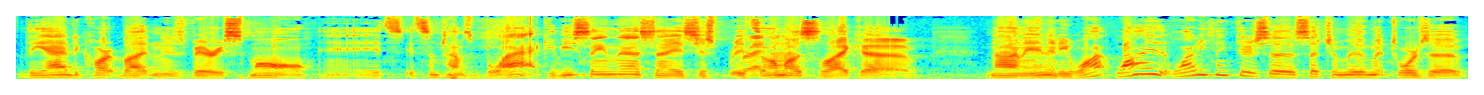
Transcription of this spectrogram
the add to cart button is very small. It's it's sometimes black. Have you seen this? It's just it's Right. almost like a non-entity. Why why why do you think there's a, such a movement towards a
